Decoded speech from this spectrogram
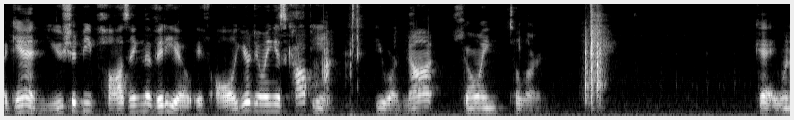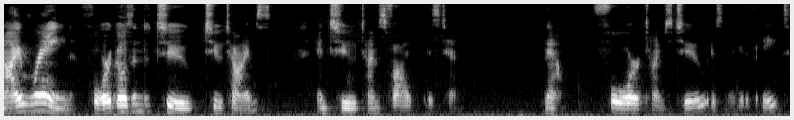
Again, you should be pausing the video if all you're doing is copying. You are not going to learn. Okay, when I rain, 4 goes into 2 two times, and 2 times 5 is 10. Now, 4 times 2 is negative 8.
